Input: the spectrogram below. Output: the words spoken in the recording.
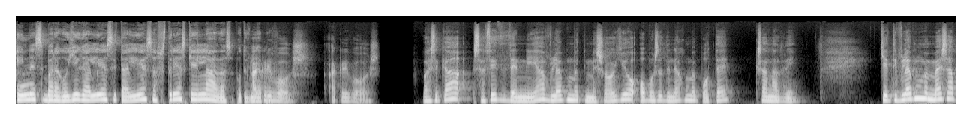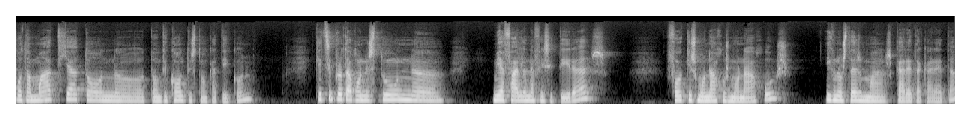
Είναι στην παραγωγή Γαλλίας, Ιταλίας, Αυστρίας και Ελλάδας από τη βλέπω. Ακριβώς, ακριβώς. Βασικά σε αυτή την ταινία βλέπουμε τη Μεσόγειο όπως δεν την έχουμε ποτέ ξαναδεί. Και τη βλέπουμε μέσα από τα μάτια των, των δικών της των κατοίκων και έτσι πρωταγωνιστούν ε, μια φάλαινα φυσιτήρας, φώκες μονάχους μονάχους, οι γνωστές μας καρέτα καρέτα,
